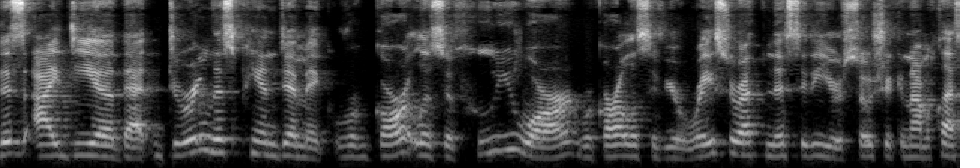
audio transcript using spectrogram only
this idea that during this pandemic, regardless of who you are, regardless of your race or ethnicity, your socioeconomic class,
